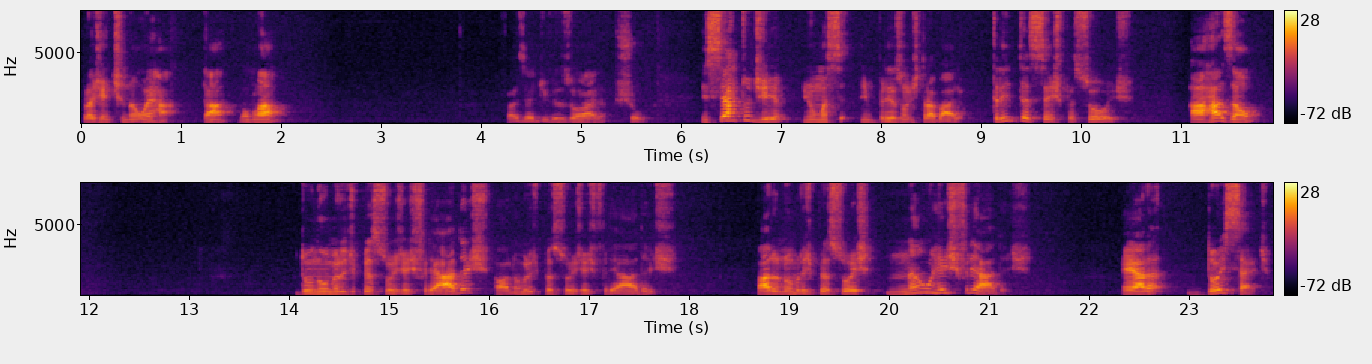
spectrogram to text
para a gente não errar tá? Vamos lá. Fazer a divisória, show. Em certo dia, em uma empresa onde trabalham 36 pessoas, a razão do número de pessoas resfriadas, ó, número de pessoas resfriadas, para o número de pessoas não resfriadas, era 2 sétimos.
